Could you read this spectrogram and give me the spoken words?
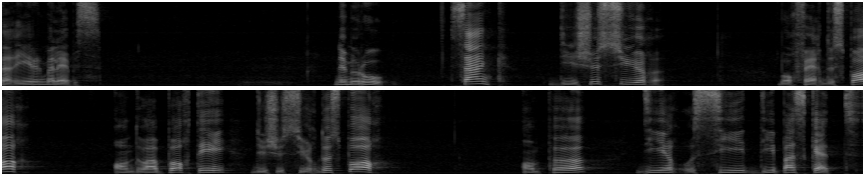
تغيير الملابس. Numéro 5. Des chaussures. Pour faire du sport, on doit porter des chaussures de sport. On peut dire aussi des baskets.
